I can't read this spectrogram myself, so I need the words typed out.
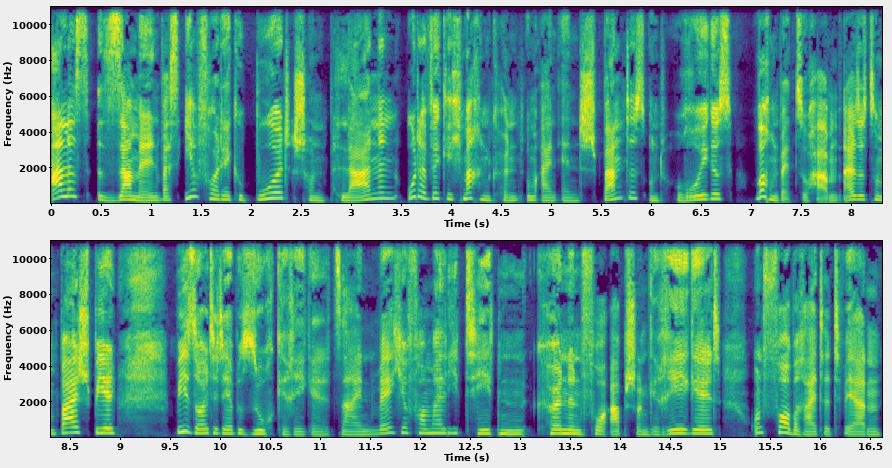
alles sammeln, was ihr vor der Geburt schon planen oder wirklich machen könnt, um ein entspanntes und ruhiges Wochenbett zu haben. Also zum Beispiel, wie sollte der Besuch geregelt sein? Welche Formalitäten können vorab schon geregelt und vorbereitet werden?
